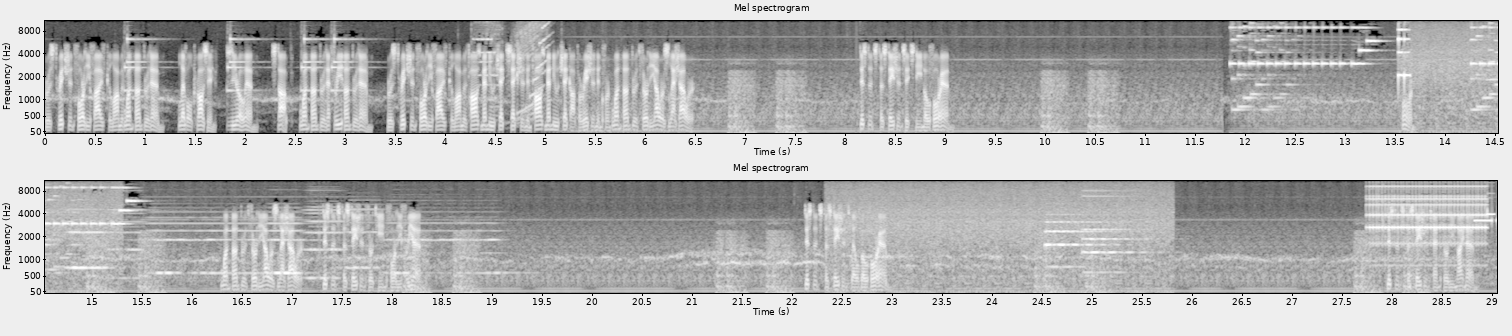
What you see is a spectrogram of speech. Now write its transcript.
Restriction 45 km 100 M. Level crossing. 0 M. Stop. 100 300 M. Restriction 45 km. Pause menu check section. Pause menu check operation in for 130 hours slash hour. Distance to station 1604 M. Four. 130 hours slash hour. Distance to station 1343 M. Distance to station 1204 M. Distance to station 1039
